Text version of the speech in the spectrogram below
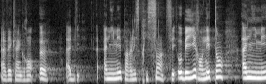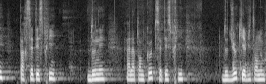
avec un grand E, animé par l'Esprit Saint. C'est obéir en étant animé par cet esprit donné à la Pentecôte, cet esprit de Dieu qui habite en nous.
